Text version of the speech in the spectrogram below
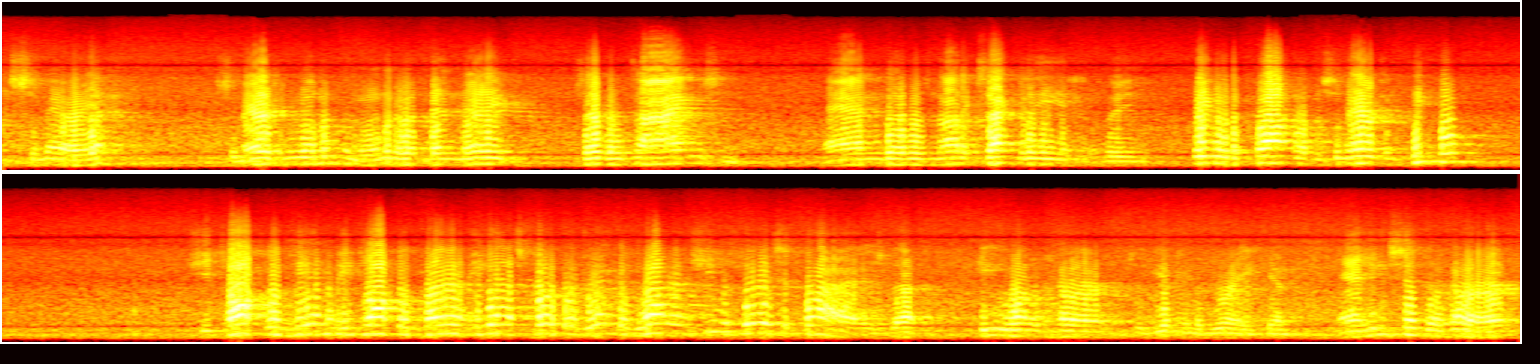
in Samaria, Samaritan woman, a woman who had been married several times and, and was not exactly the cream of the crop of the Samaritan people. She talked with him and he talked with her and he asked her for a drink of water and she was very surprised that he wanted her to give him a drink. And, and he said to her,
